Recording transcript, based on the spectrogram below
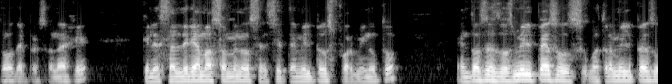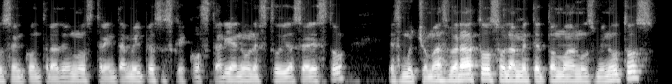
¿No? del personaje, que le saldría más o menos en 7 mil pesos por minuto. Entonces, dos mil pesos, cuatro mil pesos en contra de unos 30 mil pesos que costaría en un estudio hacer esto, es mucho más barato, solamente toma unos minutos,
